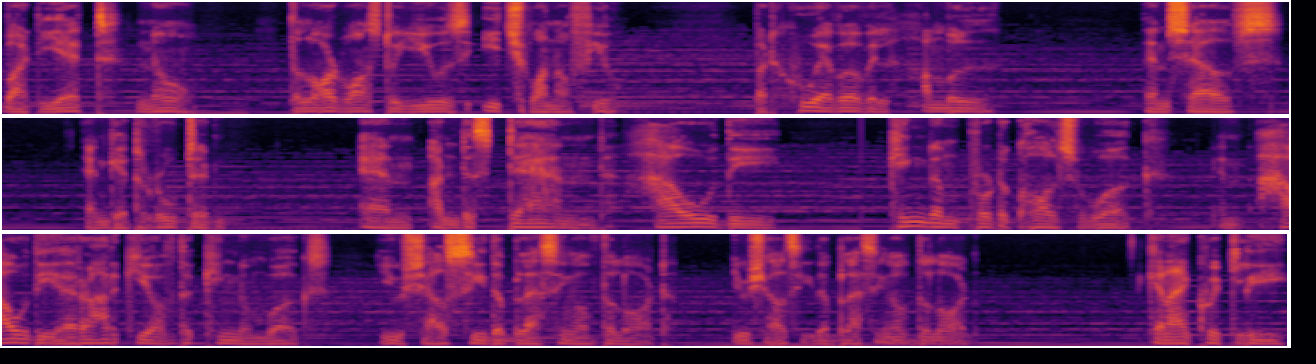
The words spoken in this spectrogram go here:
But yet, no, the Lord wants to use each one of you. But whoever will humble themselves and get rooted and understand how the kingdom protocols work and how the hierarchy of the kingdom works, you shall see the blessing of the Lord. You shall see the blessing of the Lord. Can I quickly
